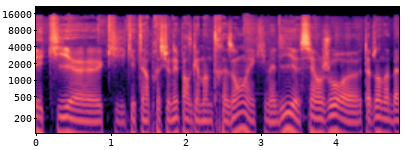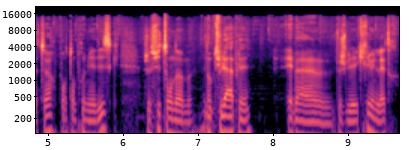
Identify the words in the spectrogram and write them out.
et qui, euh, qui, qui était impressionné par ce gamin de 13 ans et qui m'a dit si un jour tu as besoin d'un batteur pour ton premier disque, je suis ton homme. Donc tu l'as appelé? Et ben, je lui ai écrit une lettre.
